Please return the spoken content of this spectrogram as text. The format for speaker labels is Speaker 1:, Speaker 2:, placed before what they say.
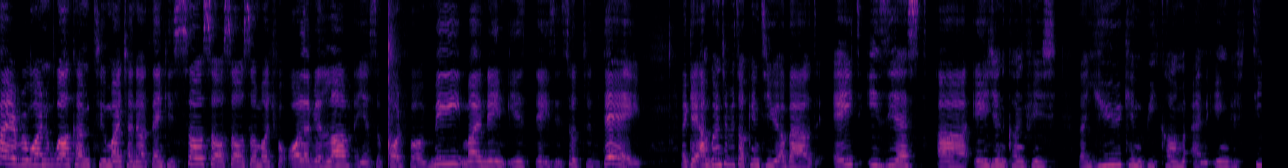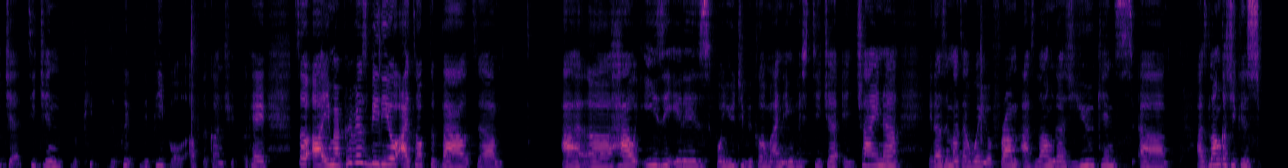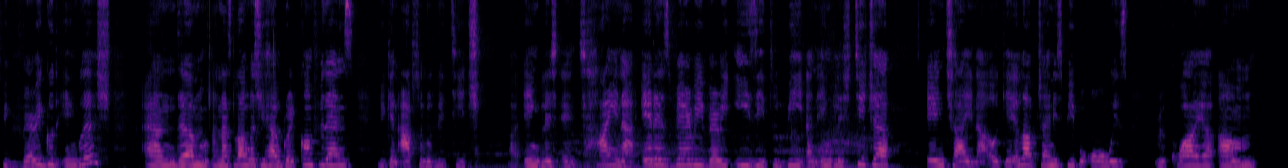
Speaker 1: Hi everyone, welcome to my channel. Thank you so, so, so, so much for all of your love and your support for me. My name is Daezy. So today, okay, I'm going to be talking to you about eight easiest uh, Asian countries that you can become an English teacher, teaching the, pe the, pe the people of the country. Okay, so uh, in my previous video, I talked about um, uh, uh, how easy it is for you to become an English teacher in China. It doesn't matter where you're from, as long as you can, uh, as long as you can speak very good English, and um, and as long as you have great confidence, you can absolutely teach uh, English in China. It is very very easy to be an English teacher in China. Okay, a lot of Chinese people always require um,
